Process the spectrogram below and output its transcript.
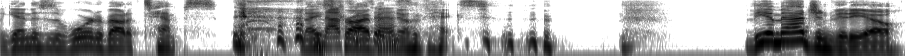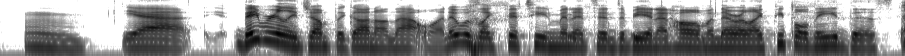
again, this is a word about attempts. Nice try, success. but no thanks. the Imagine video. Yeah, they really jumped the gun on that one. It was like 15 minutes into being at home, and they were like, "People need this."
